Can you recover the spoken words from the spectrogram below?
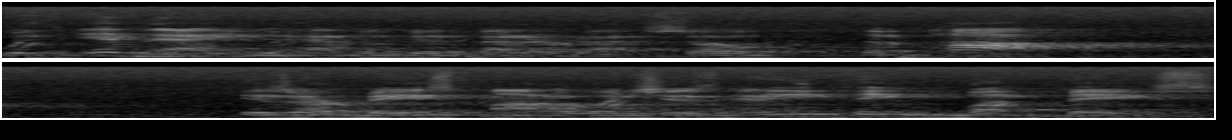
within that you have a good, better, best. So the Pop is our base model, which is anything but base.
